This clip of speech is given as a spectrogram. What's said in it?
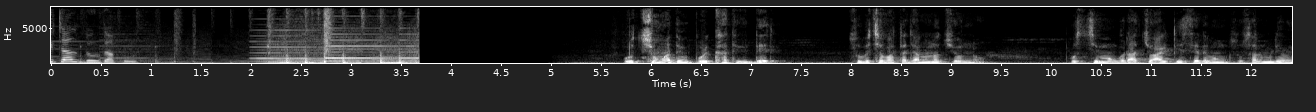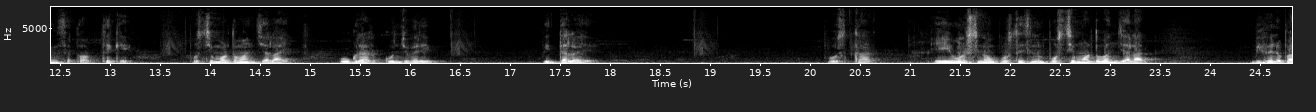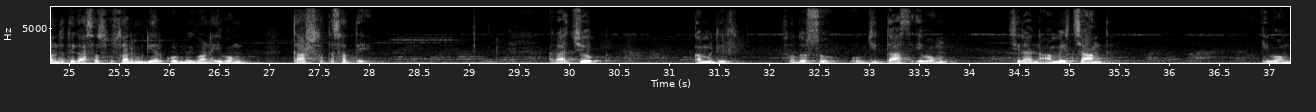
Digital Durgapur. উচ্চ মাধ্যমিক পরীক্ষার্থীদের শুভেচ্ছা বার্তা জানানোর জন্য পশ্চিমবঙ্গ রাজ্য আইটি সেল এবং সোশ্যাল মিডিয়া উইংসের তরফ থেকে পশ্চিম বর্ধমান জেলায় উগরার কুঞ্জবাড়ি বিদ্যালয়ে পুরস্কার এই অনুষ্ঠানে উপস্থিত ছিলেন পশ্চিম বর্ধমান জেলার বিভিন্ন প্রান্ত থেকে আসা সোশ্যাল মিডিয়ার কর্মীগণ এবং তার সাথে সাথে রাজ্য কমিটির সদস্য অভিজিৎ দাস এবং ছিলেন আমির চাঁদ এবং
